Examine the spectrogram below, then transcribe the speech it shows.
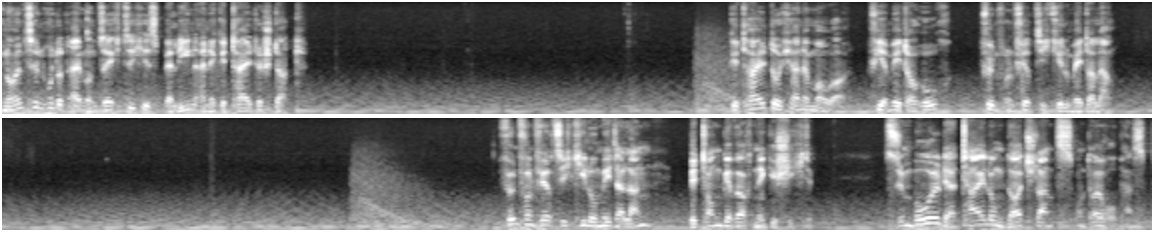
Seit 1961 ist Berlin eine geteilte Stadt. Geteilt durch eine Mauer, vier Meter hoch, 45 Kilometer lang. »45 Kilometer lang, betongewordene Geschichte. Symbol der Teilung Deutschlands und Europas.«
